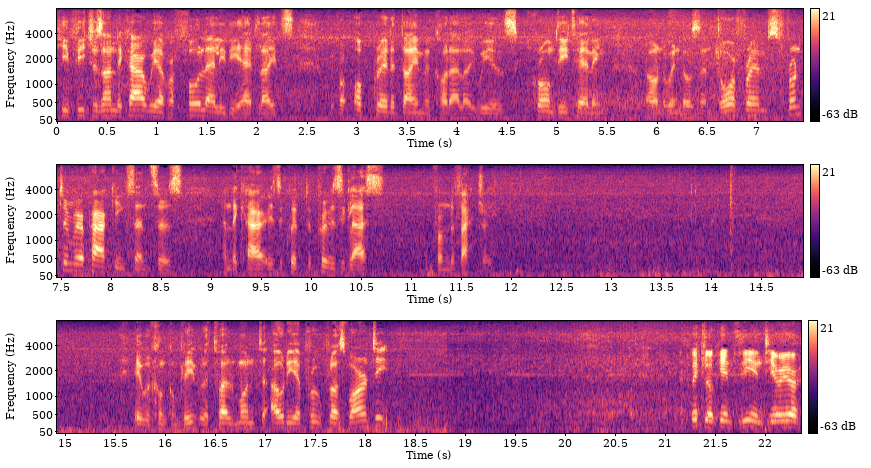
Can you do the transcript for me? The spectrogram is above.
Key features on the car we have our full LED headlights, we have our upgraded diamond cut alloy wheels, chrome detailing around the windows and door frames, front and rear parking sensors and the car is equipped with privacy glass from the factory. It will come complete with a 12 month Audi Approved Plus warranty. A quick look into the interior.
